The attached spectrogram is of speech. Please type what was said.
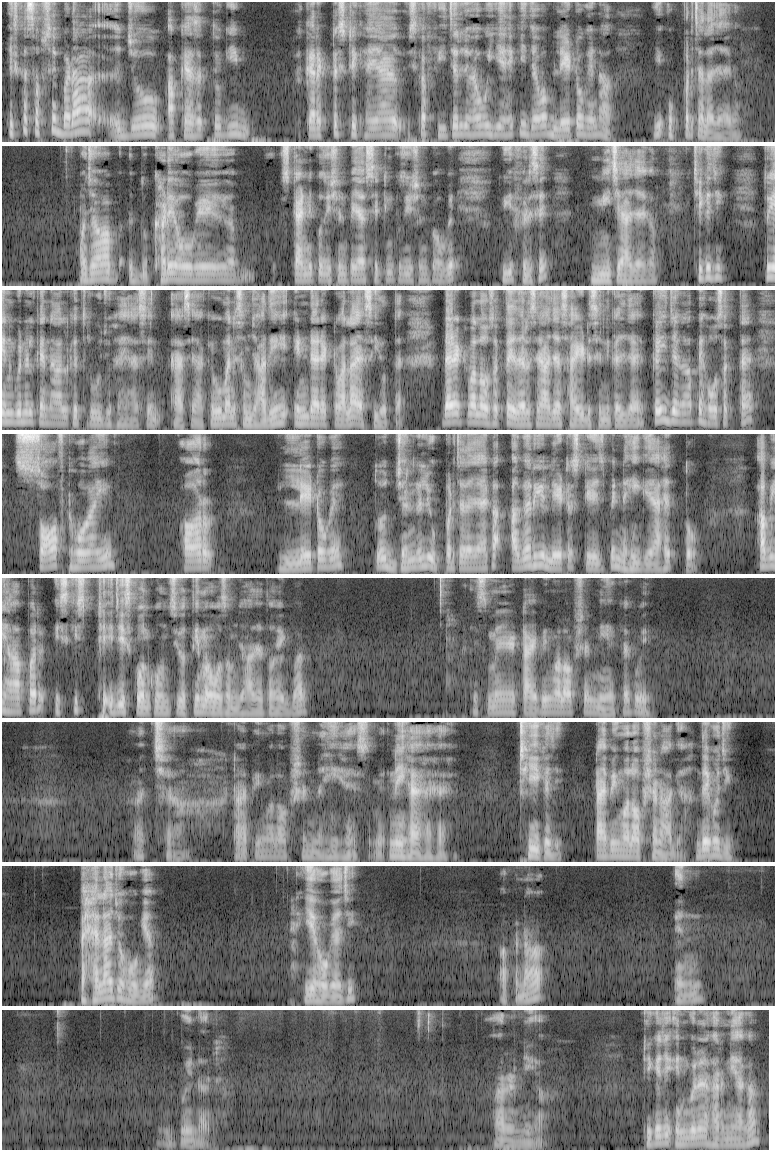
इसका सबसे बड़ा जो आप कह सकते हो कि कैरेक्टरिस्टिक है या इसका फीचर जो है वो ये है कि जब आप लेटोगे ना, ये ऊपर चला जाएगा। और जब आप खड़े हो गए स्टैंडिंग पोजीशन पे या सिटिंग पोजीशन पे हो गए तो ये फिर से नीचे आ जाएगा। ठीक है जी? तो ये इनगुनल कैनाल के थ्रू जो है ऐसे ऐसे आके, वो मैंने समझा दिया इनडायरेक्ट वाला ऐसे ही होता है। डायरेक्ट वाला हो सकता है, इधर से आ जाए साइड से निकल जाए। कई जगह पे हो सकता है सॉफ्ट होगा ये, और लेट हो गए तो जनरली ऊपर चला जाएगा। अगर ये लेटर स्टेज पे नहीं गया है तो। अब यहाँ पर इसकी स्टेजेस कौन कौन सी होती है, मैं वो समझा देता हूँ एक बार। इसमें टाइपिंग वाला ऑप्शन नहीं है क्या कोई? अच्छा टाइपिंग वाला ऑप्शन नहीं है इसमें। नहीं है है है। ठीक है जी टाइपिंग वाला ऑप्शन आ गया। देखो जी, पहला जो हो गया, ये हो गया जी, अपना इन गुइनल हरनिया ठीक है जी इनगुलर हरनिया का।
